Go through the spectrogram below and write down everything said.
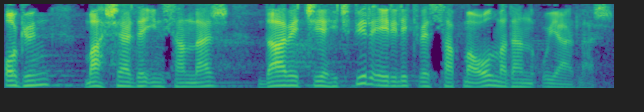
O gün mahşerde insanlar davetçiye hiçbir eğrilik ve sapma olmadan uyarlar.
